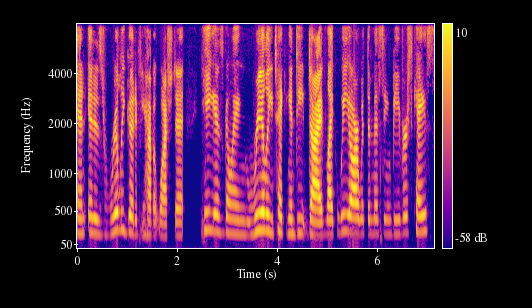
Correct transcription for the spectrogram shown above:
and it is really good if you haven't watched it. He is going really taking a deep dive, like we are with the Missy Bevers case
